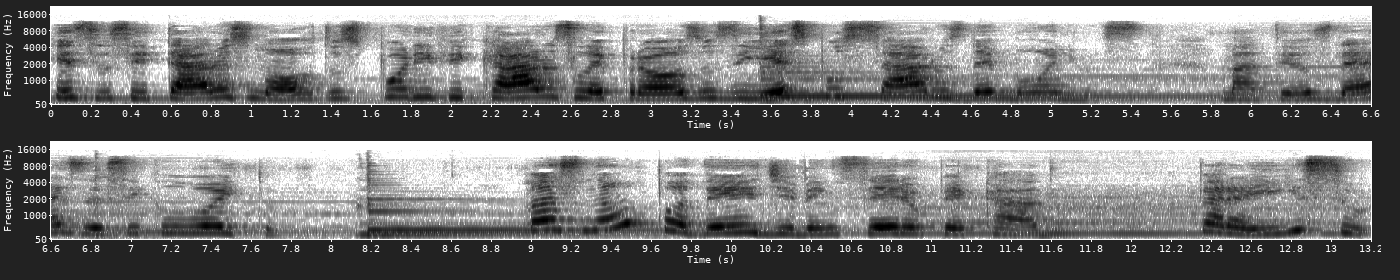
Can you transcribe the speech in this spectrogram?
ressuscitar os mortos, purificar os leprosos e expulsar os demônios. Mateus 10, versículo 8. Mas não o poder de vencer o pecado. Para isso,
